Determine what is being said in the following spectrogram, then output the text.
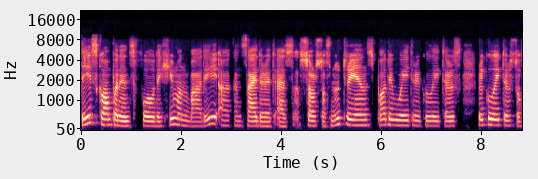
These components for the human body are considered as a source of nutrients, body weight regulators, regulators of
